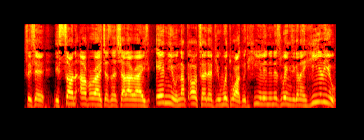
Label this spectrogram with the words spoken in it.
So he said, the Sun of righteousness shall arise in you, not outside of you. With what? With healing in his wings. He's going to heal you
